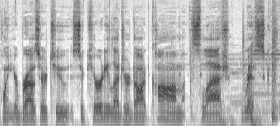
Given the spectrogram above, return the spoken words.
point your browser to securityledger.com/risk.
